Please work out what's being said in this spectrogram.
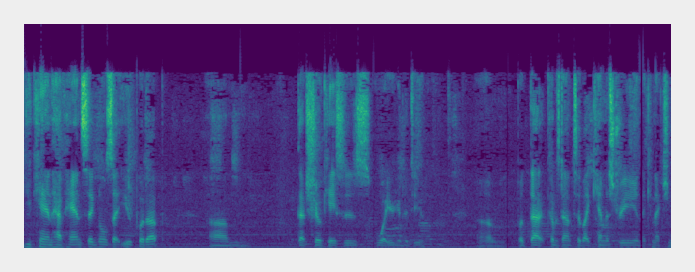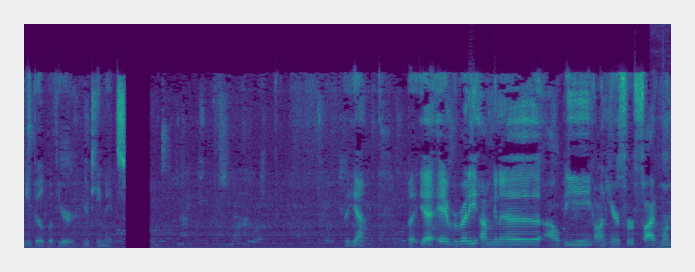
you can have hand signals that you put up um, that showcases what you're going to do. Um, but that comes down to like chemistry and the connection you build with your your teammates. But yeah, but yeah, everybody, I'm gonna I'll be on here for five more.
